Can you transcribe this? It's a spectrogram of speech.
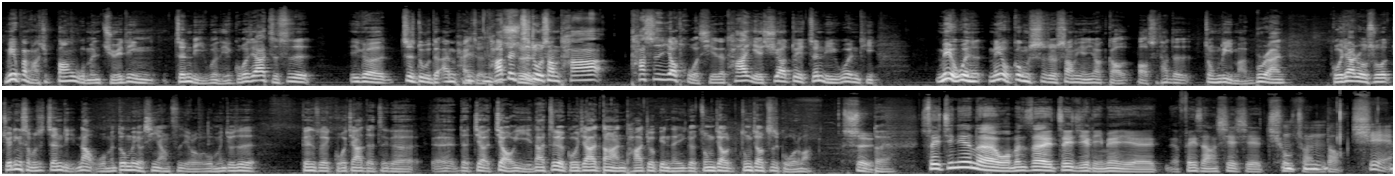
没有办法去帮我们决定真理问题，国家只是一个制度的安排者，他在制度上他他是要妥协的，他也需要对真理问题没有问没有共识的上面要搞保持他的中立嘛，不然国家如果说决定什么是真理，那我们都没有信仰自由，我们就是跟随国家的这个呃的教教义，那这个国家当然它就变成一个宗教宗教治国了嘛，是。对。所以今天呢，我们在这一集里面也非常谢谢邱传道。是，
